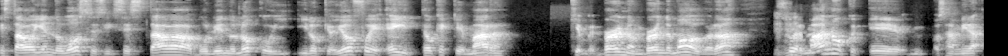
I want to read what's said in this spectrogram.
estaba oyendo voces y se estaba volviendo loco y, y lo que oyó fue, hey, tengo que quemar, que, burn them, burn them all, ¿verdad? Su hermano, eh, o sea, mira,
